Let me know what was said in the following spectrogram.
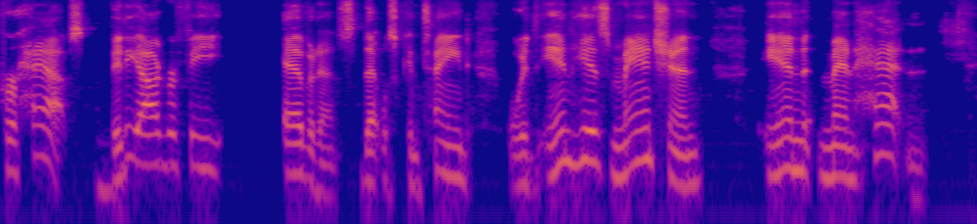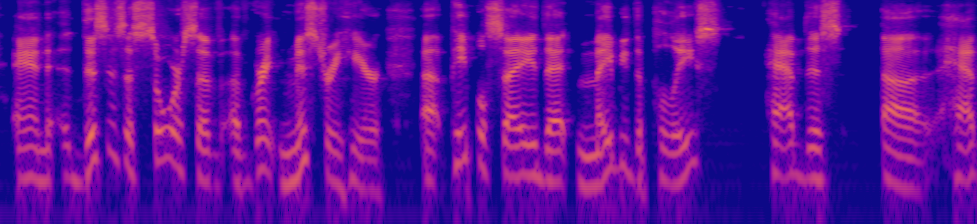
perhaps videography evidence that was contained within his mansion in Manhattan. And this is a source of, of great mystery here. Uh, people say that maybe the police have this uh, have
